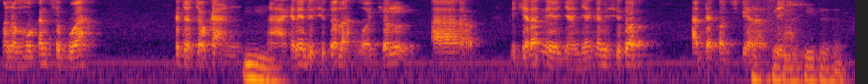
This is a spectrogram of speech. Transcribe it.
menemukan sebuah kecocokan. Hmm. Nah, akhirnya di situlah muncul uh, pikiran ya jangan-jangan kan di situ ada konspirasi. Konspirasi itu.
